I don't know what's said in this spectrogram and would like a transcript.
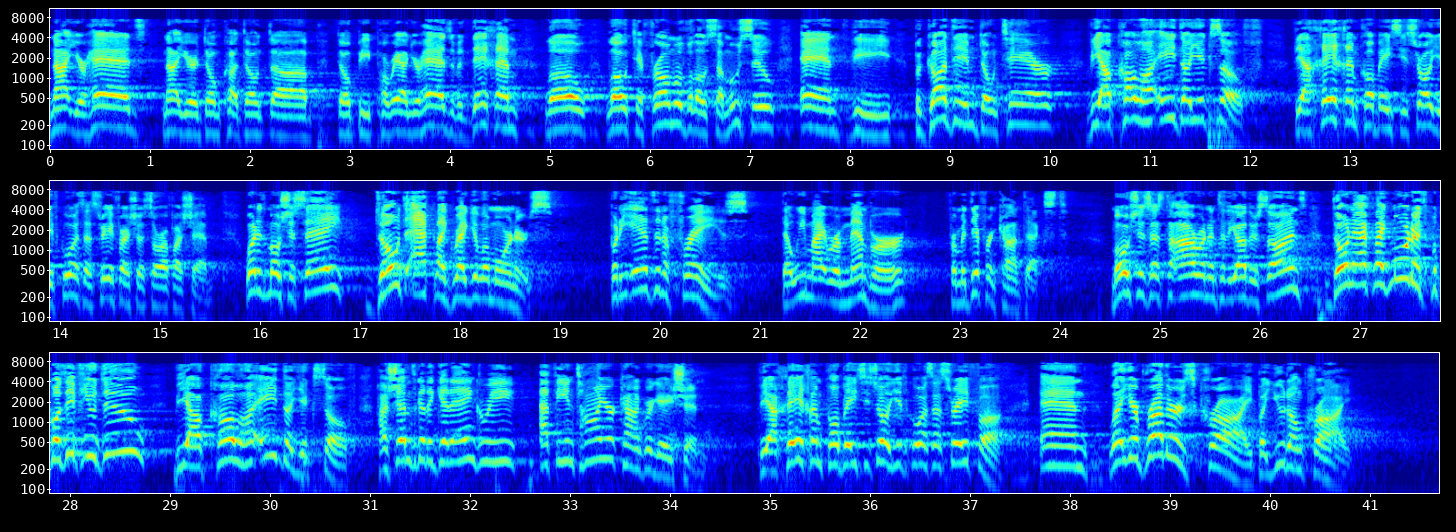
not your heads, not your don't cut, don't uh, don't be parade on your heads. V'gdechem lo lo tifromu v'lo samusu, and the begadim don't tear. V'alkol ha'eda yiksof. V'achechem kol beis Yisrael yivkuas asrefer shasaraf Hashem. What does Moshe say? Don't act like regular mourners. But he adds in a phrase that we might remember from a different context. Moshe says to Aaron and to the other sons, don't act like mourners, because if you do, Hashem's going to get angry at the entire congregation. And let your brothers cry, but you don't cry.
